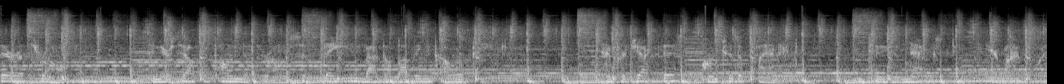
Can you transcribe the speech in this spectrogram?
There a throne. And yourself upon the throne sustained by the loving color pink and project this onto the planet. Until you next hear my voice.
